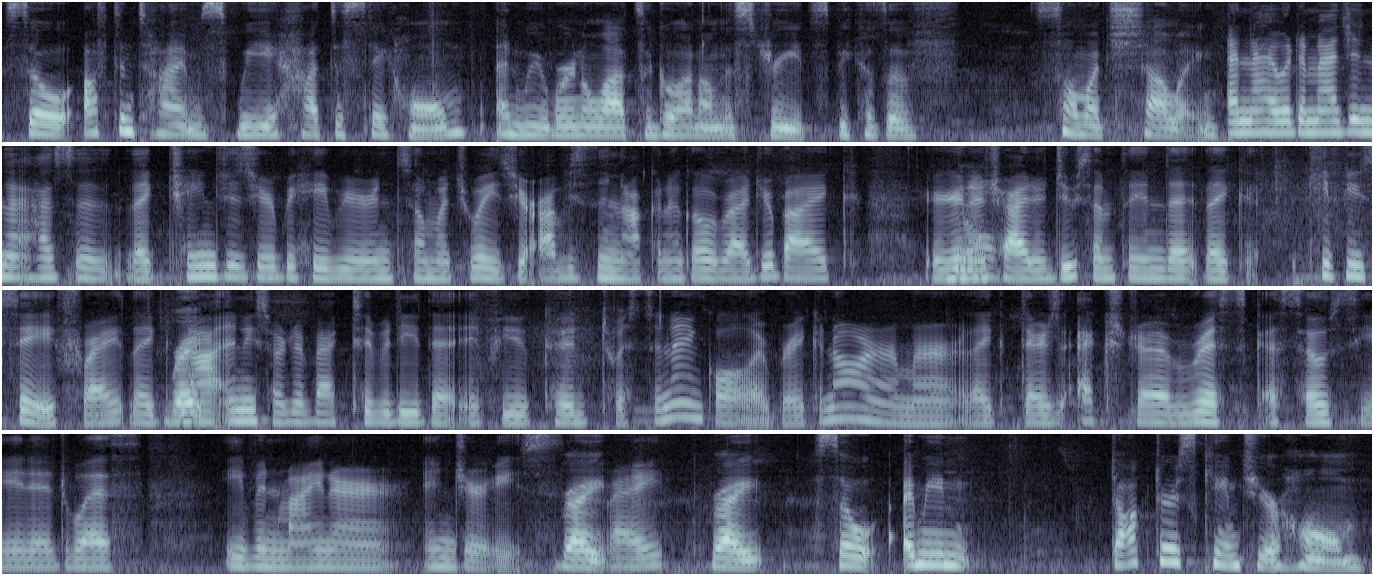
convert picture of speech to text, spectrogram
So oftentimes we had to stay home and we weren't allowed to go out on the streets because of so much shelling. And I would imagine that has to like changes your behavior in so much ways. You're obviously not going to go ride your bike. You're going to try to do something that like keep you safe, right? Like Right. not any sort of activity that if you could twist an ankle or break an arm or like there's extra risk associated with even minor injuries. Right. Right. Right. So, I mean, doctors came to your home,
